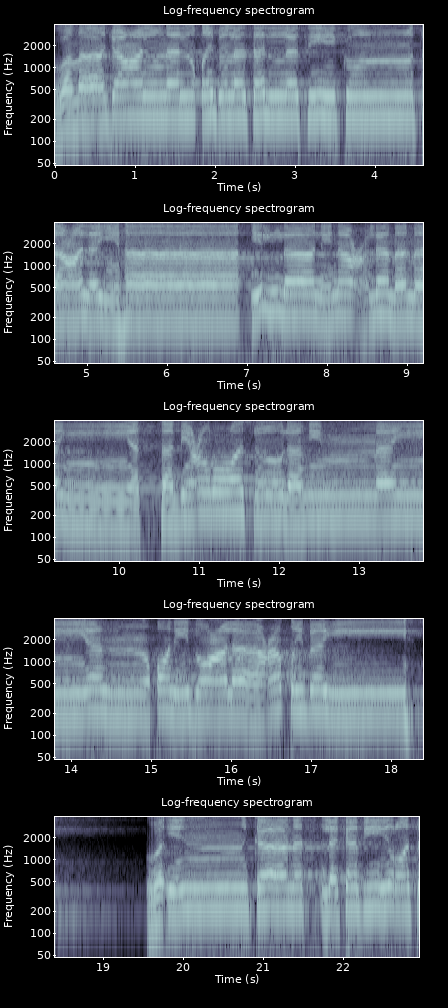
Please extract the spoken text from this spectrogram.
وما جعلنا القبلة التي كنت عليها إلا لنعلم من يتبع الرسول ممن ينقلب على عقبيه وإن كانت لكبيرة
